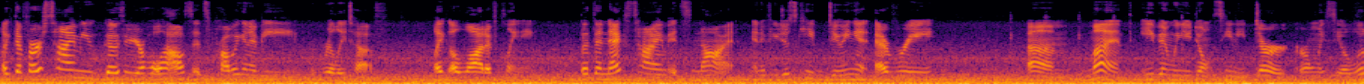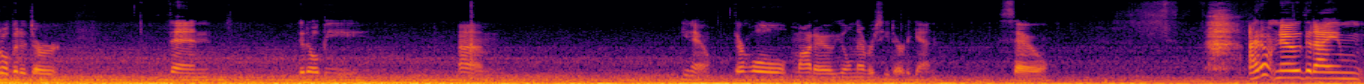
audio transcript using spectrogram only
like the first time you go through your whole house, it's probably going to be really tough, like a lot of cleaning. But the next time, it's not. And if you just keep doing it every um, month, even when you don't see any dirt or only see a little bit of dirt, then it'll be, um, you know, their whole motto you'll never see dirt again. So, I don't know that I'm,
